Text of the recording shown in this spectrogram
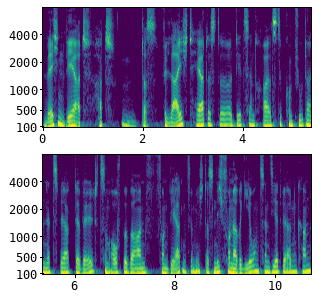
welchen Wert hat hm, das vielleicht härteste, dezentralste Computernetzwerk der Welt zum Aufbewahren von Werten für mich, das nicht von der Regierung zensiert werden kann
